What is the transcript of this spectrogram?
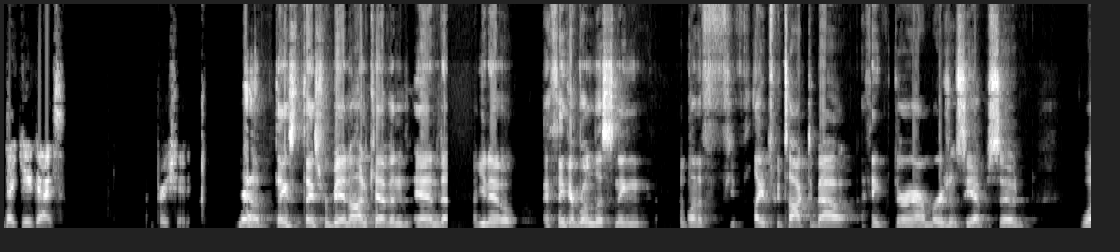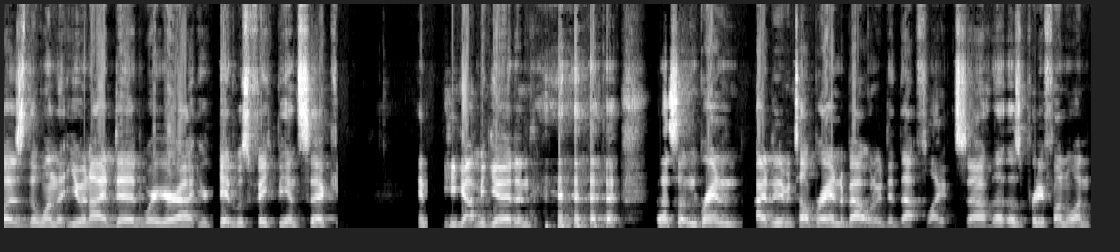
Thank you guys. Appreciate it. Yeah, thanks. Thanks for being on, Kevin. And uh, you know, I think everyone listening one of the flights we talked about, I think during our emergency episode, was the one that you and I did where your uh, your kid was fake being sick, and he got me good, and that's something Brandon I didn't even tell Brandon about when we did that flight. So that, that was a pretty fun one.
